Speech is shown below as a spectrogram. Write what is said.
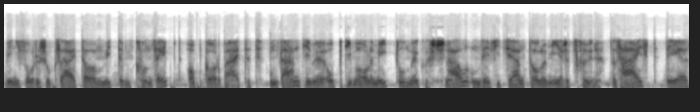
wie ich vorher schon gesagt habe, mit dem Konzept abgearbeitet, um dann die optimalen Mittel möglichst schnell und effizient alarmieren zu können. Das heisst, der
